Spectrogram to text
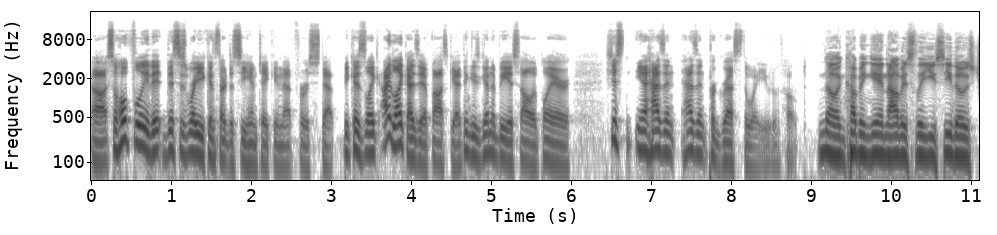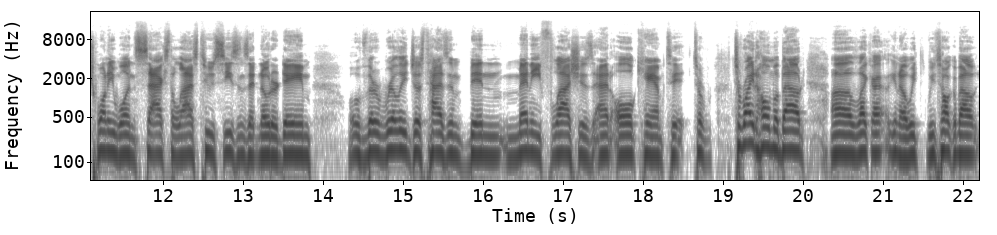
uh, so hopefully th- this is where you can start to see him taking that first step because like I like Isaiah Foskey. I think he's going to be a solid player. He just you know hasn't hasn't progressed the way you would have hoped. No, and coming in, obviously you see those 21 sacks the last two seasons at Notre Dame there really just hasn't been many flashes at all camp to to to write home about. Uh, like I, you know, we we talk about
